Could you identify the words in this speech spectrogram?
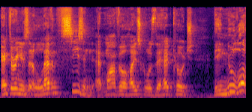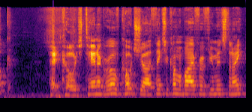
Entering his 11th season at Montville High School as the head coach, the new look head coach, Tanner Grove. Coach, uh, thanks for coming by for a few minutes tonight.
